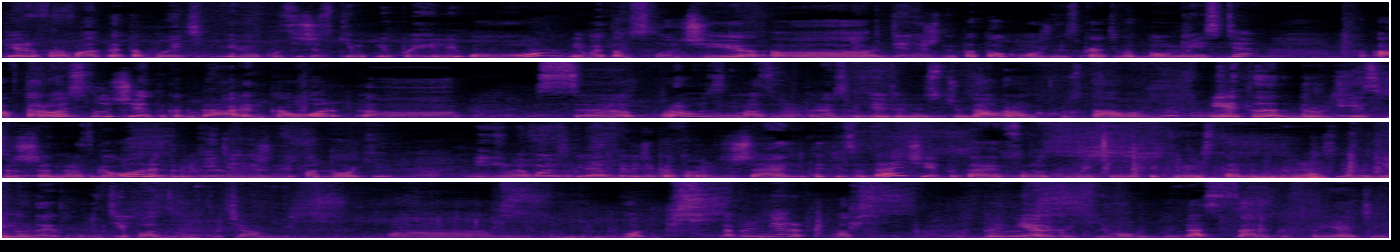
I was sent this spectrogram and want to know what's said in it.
Первый формат это быть э, классическим ИП или ООО, и в этом случае э, денежный поток можно искать в одном месте. А второй случай это когда НКО э, с правом заниматься предпринимательской деятельностью да, в рамках устава. И это другие совершенно разговоры, другие денежные потоки. И, на мой взгляд, люди, которые решают вот эти задачи и пытаются вот быть именно такими стальными предпринимателями, им надо идти по двум путям. А, Вот. Например, вот примеры какие могут быть, да, социальных предприятий.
